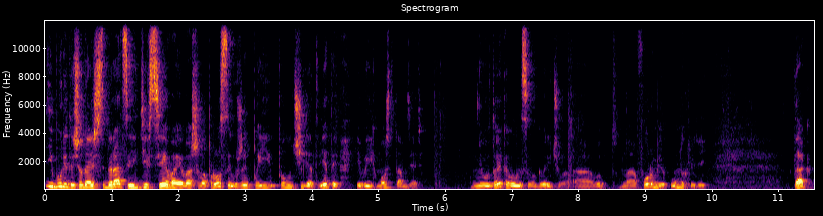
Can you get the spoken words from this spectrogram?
и будет еще дальше собираться, и где все ваши вопросы уже получили ответы, и вы их можете там взять. Не вот у этого лысого говоричего, а вот на форуме умных людей. Так.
